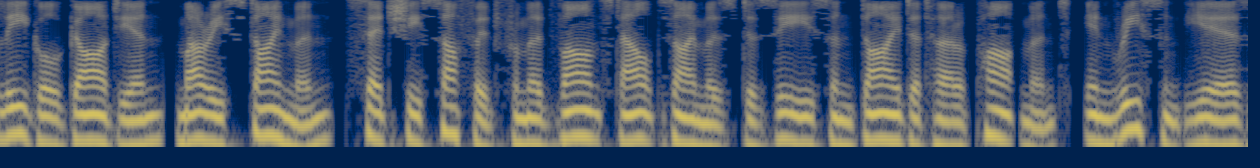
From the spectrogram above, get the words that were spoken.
legal guardian, Murray Steinman, said she suffered from advanced Alzheimer's disease and died at her apartment. In recent years,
